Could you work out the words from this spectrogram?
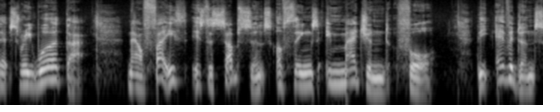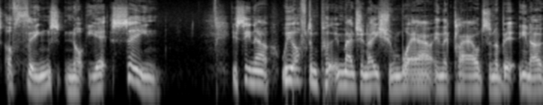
Let's reword that. Now, faith is the substance of things imagined for, the evidence of things not yet seen. You see, now we often put imagination way out in the clouds and a bit, you know,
